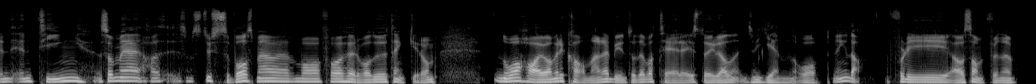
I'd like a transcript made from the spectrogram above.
en, en ting som jeg som stusser på, som jeg må få høre hva du tenker om. Nå har jo amerikanerne begynt å debattere i større grad liksom gjenåpning, da. Fordi av samfunnet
